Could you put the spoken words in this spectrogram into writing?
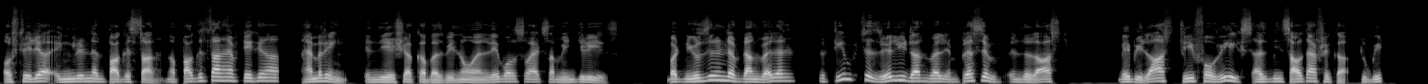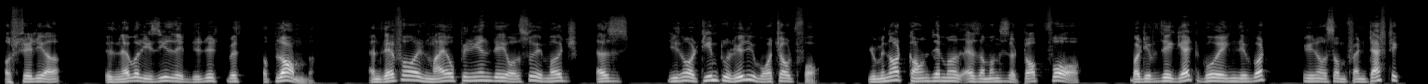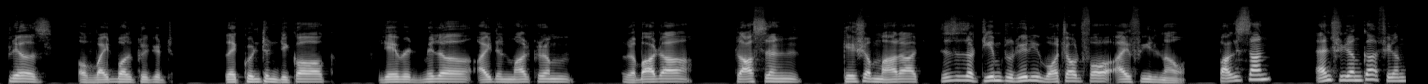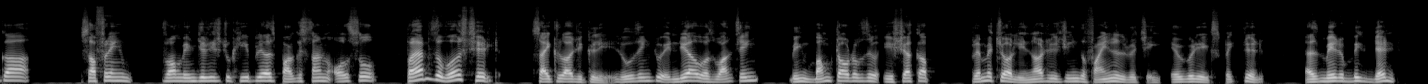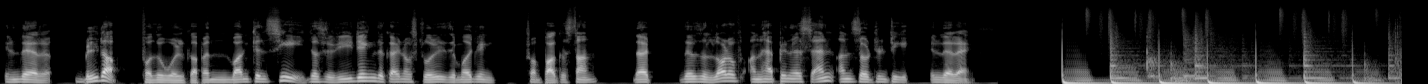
Australia, England, and Pakistan. Now, Pakistan have taken a hammering in the Asia Cup, as we know, and they've also had some injuries. But New Zealand have done well, and the team which has really done well, impressive in the last, maybe last three, four weeks, has been South Africa. To beat Australia is never easy. They did it with aplomb. And therefore, in my opinion, they also emerge as, you know, a team to really watch out for. You may not count them as amongst the top four, but if they get going, they've got you know some fantastic players of white ball cricket like Quinton de Kock, David Miller, Aiden Markram, Rabada, Klaasen, Keshav Maharaj. This is a team to really watch out for, I feel now. Pakistan and Sri Lanka. Sri Lanka suffering from injuries to key players. Pakistan also perhaps the worst hit psychologically. Losing to India was one thing. Being bumped out of the Asia Cup prematurely, not reaching the final, which everybody expected, has made a big dent in their build up for the World Cup. And one can see, just reading the kind of stories emerging from Pakistan, that there's a lot of unhappiness and uncertainty in their ranks.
